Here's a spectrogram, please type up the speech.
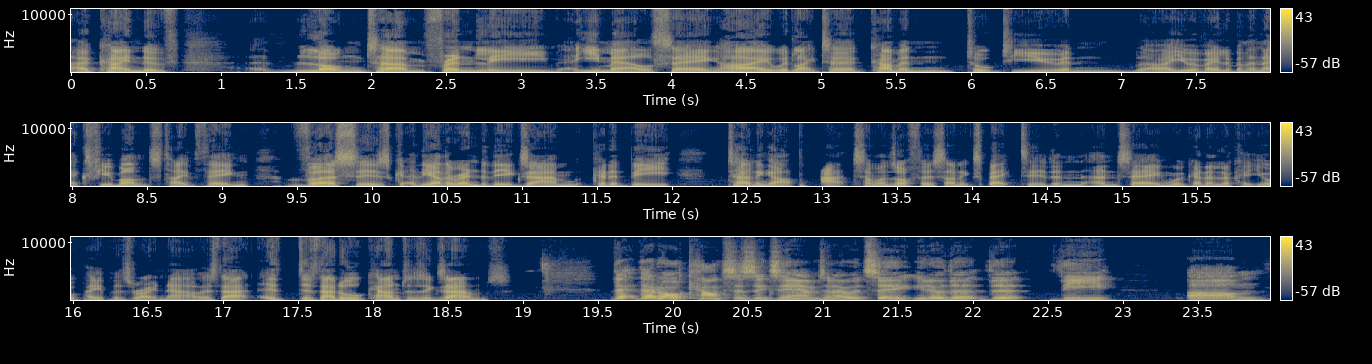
a kind of long term friendly email saying, Hi, we'd like to come and talk to you and are you available in the next few months type thing versus the other end of the exam? Could it be turning up at someone's office unexpected and, and saying, We're going to look at your papers right now? Is that, does that all count as exams? That, that all counts as exams. And I would say, you know, the, the, the, um,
